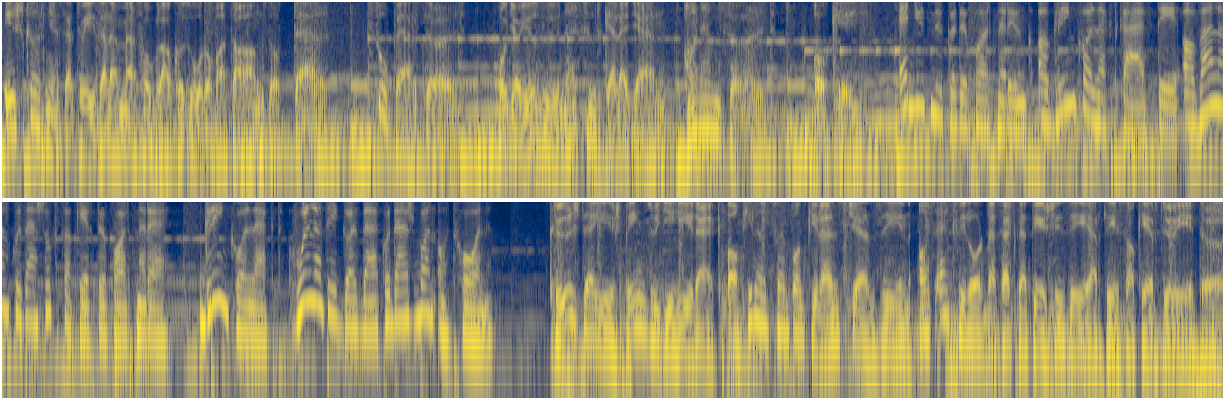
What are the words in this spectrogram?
és környezetvédelemmel foglalkozó rovata hangzott el. Superzöld, hogy a jövő ne szürke legyen, hanem zöld. Oké? Okay? Együttműködő partnerünk a Green Collect Kft. a vállalkozások szakértő partnere. Green Collect. gazdálkodásban otthon. Tőzsdei és pénzügyi hírek a 90.9 jazz az Equilor befektetési ZRT szakértőjétől.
